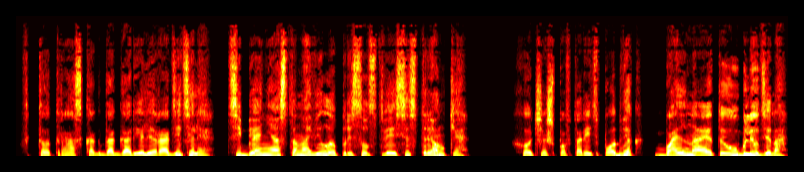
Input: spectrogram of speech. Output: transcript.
В тот раз, когда горели родители, тебя не остановило присутствие сестренки. Хочешь повторить подвиг? Больная ты ублюдина!»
